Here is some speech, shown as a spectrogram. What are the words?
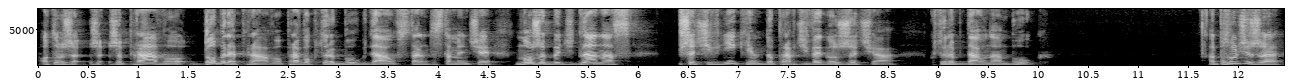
o tym, że, że, że prawo, dobre prawo, prawo, które Bóg dał w Starym Testamencie, może być dla nas przeciwnikiem do prawdziwego życia, które dał nam Bóg. Ale pozwólcie, że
